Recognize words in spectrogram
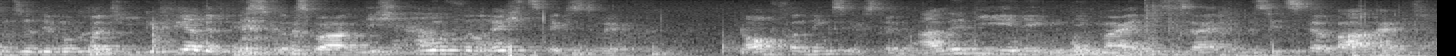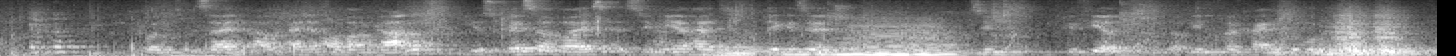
unsere Demokratie gefährdet ist. Und zwar nicht nur von Rechtsextremen, auch von Linksextremen. Alle diejenigen, die meinen, sie seien im Besitz der Wahrheit und seien eine Avantgarde, die es besser weiß als die Mehrheit der Gesellschaft, sind gefährdet und auf jeden Fall keine Demokratie.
